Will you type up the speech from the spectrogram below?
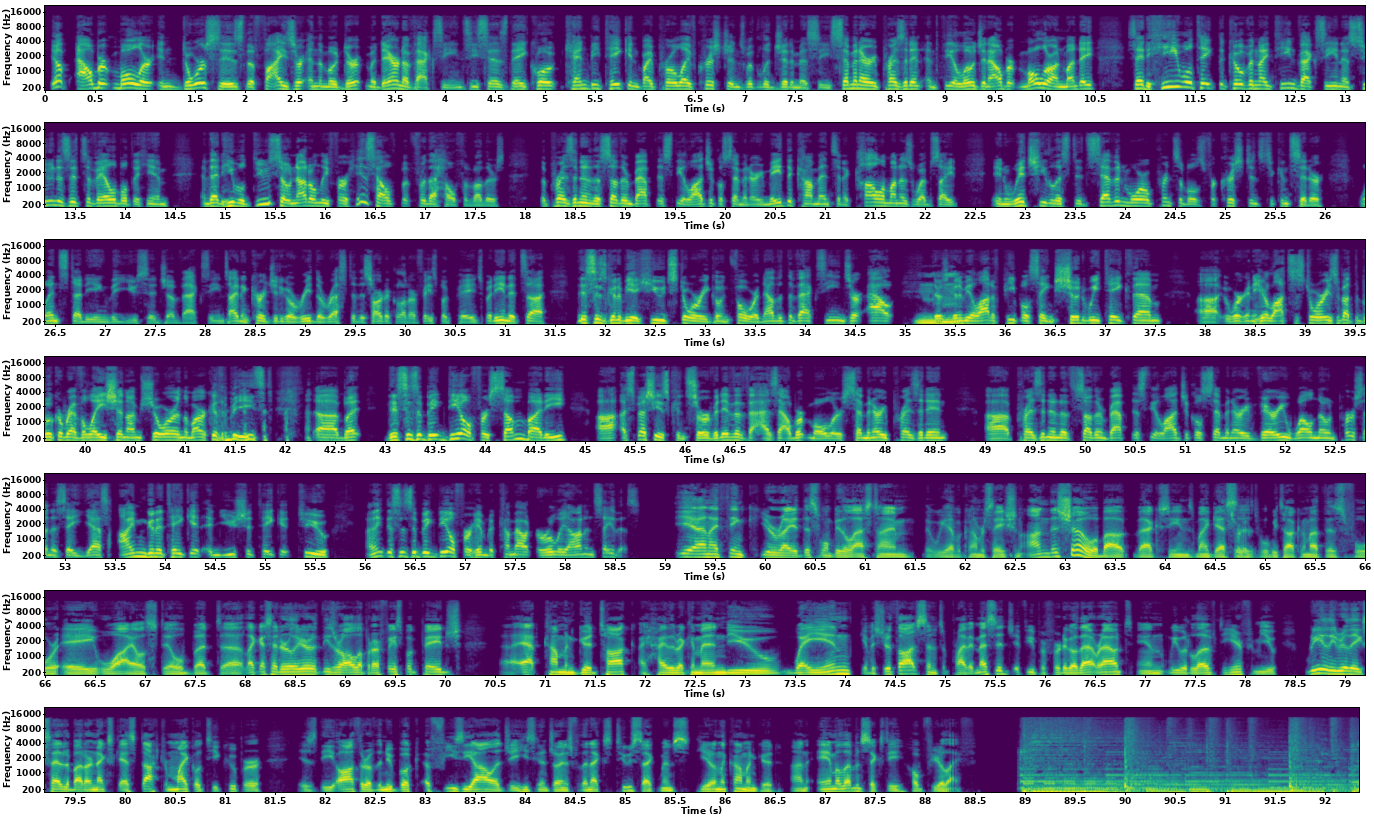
Yep. Albert Mohler endorses the Pfizer and the Moderna vaccines. He says they, quote, can be taken by pro life Christians with legitimacy. Seminary president and theologian Albert Mohler on Monday said he will take the COVID 19 vaccine as soon as it's available to him and that he will do so not only for his health, but for the health of others. The president of the Southern Baptist Theological Seminary made the comments in a column on his website in which he listed seven moral principles for Christians to consider when studying the usage of vaccines. I'd encourage you to go read the rest of this article on our Facebook page. But Ian, it's uh, this is going to be a huge story going forward. Now that the vaccines are out, mm-hmm. there's going to be a lot of people saying, should we take them? Uh, we're going to hear lots of stories about the book of Revelation, I'm sure, and the mark of the beast. uh, but this is a big deal for somebody uh, especially as conservative as Albert Mohler, seminary president, uh, president of Southern Baptist Theological Seminary, very well known person, to say, yes, I'm going to take it and you should take it too. I think this is a big deal for him to come out early on and say this. Yeah, and I think you're right. This won't be the last time that we have a conversation on this show about vaccines. My guess is we'll be talking about this for a while still. But uh, like I said earlier, these are all up at our Facebook page uh, at Common Good Talk. I highly recommend you weigh in, give us your thoughts, send us a private message if you prefer to go that route, and we would love to hear from you. Really, really excited about our next guest. Dr. Michael T. Cooper is the author of the new book, Ephesiology. He's going to join us for the next two segments here on The Common Good on AM 1160. Hope for your life.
